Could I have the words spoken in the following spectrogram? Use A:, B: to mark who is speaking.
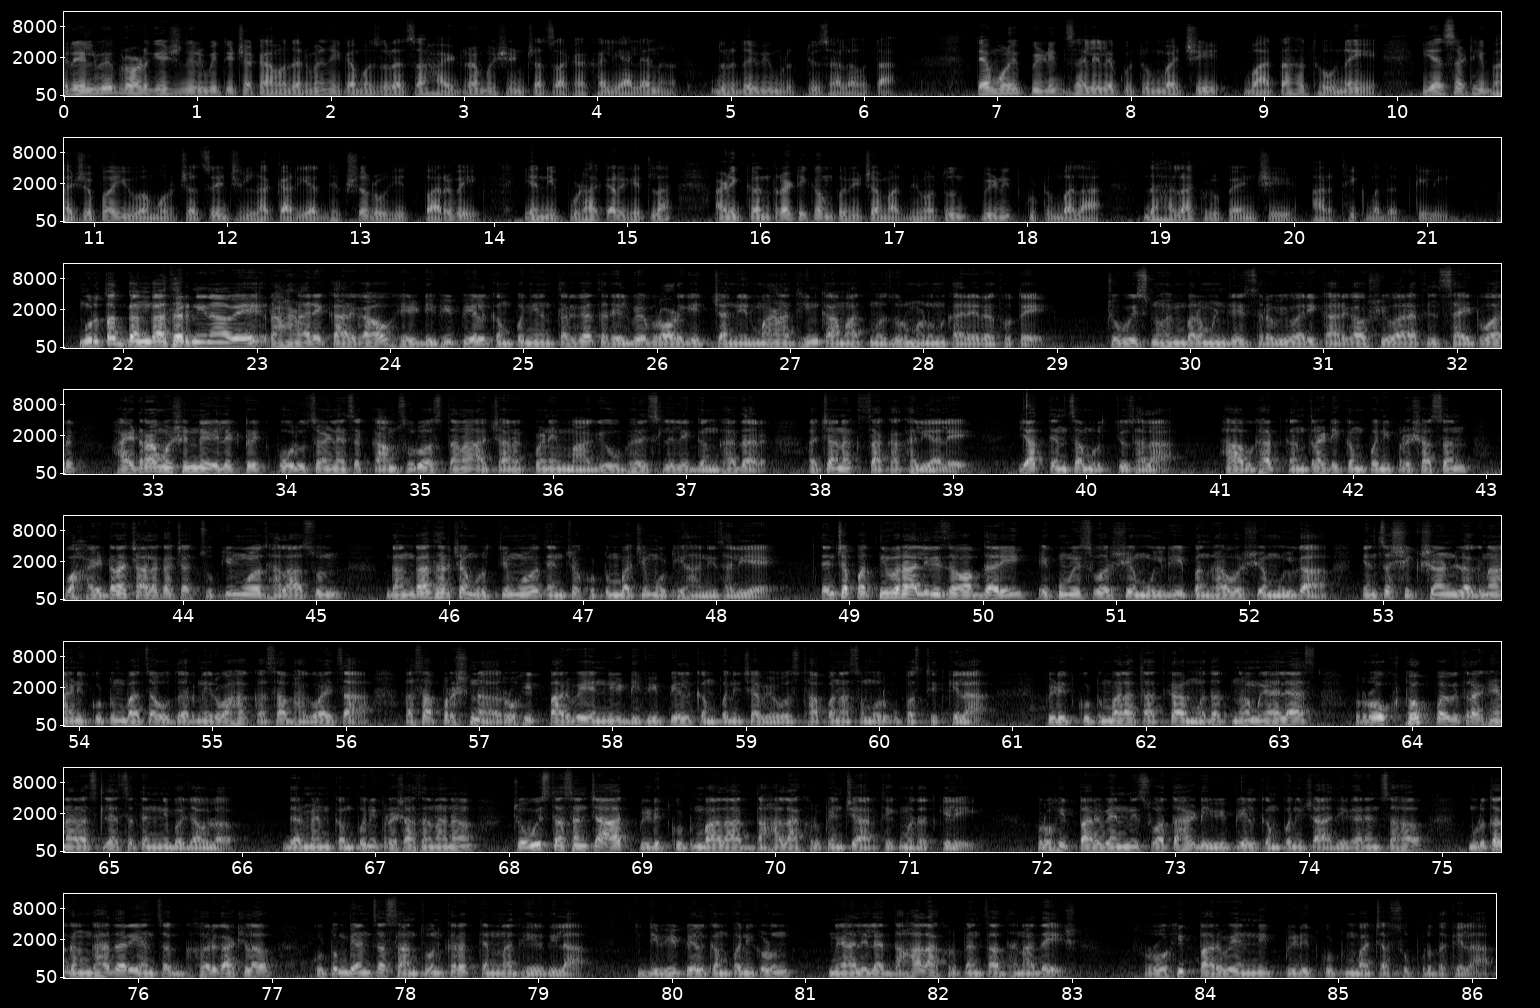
A: Railway broad gauge निर्मितीच्या कामादरम्यान एका मजुराचा hydra मशीनच्या चाकाखाली आल्यानं दुर्दैवी मृत्यू झाला होता. त्यामुळे पीडित झालेल्या कुटुंबाची वाताहत होऊ नये यासाठी भाजपा युवा मोर्चाचे जिल्हा कार्याध्यक्ष रोहित पारवे यांनी पुढाकार घेतला आणि कंत्राटी कंपनीच्या माध्यमातून पीडित कुटुंबाला दहा लाख रुपयांची आर्थिक मदत केली.
B: मृतक गंगाधर निनावे राहणारे कारगाव हे डी व्ही पी एल कंपनीअंतर्गत रेल्वे ब्रॉडगेजच्या निर्माणाधीन कामात मजूर म्हणून कार्यरत होते. चोवीस नोव्हेंबर म्हणजेच रविवारी कारगाव शिवारातील साईटवर हायड्रा मशीनने इलेक्ट्रिक पोल उचलण्याचं काम सुरू असताना अचानकपणे मागे उभे असलेले गंगाधर अचानक चाकाखाली आले. यात त्यांचा मृत्यू झाला. हा अपघात कंत्राटी कंपनी प्रशासन व हायड्रा चालकाच्या चुकीमुळे झाला असून गंगाधरच्या मृत्यूमुळे त्यांच्या कुटुंबाची मोठी हानी झाली आहे. त्यांच्या पत्नीवर आलेली जबाबदारी एकोणीस वर्षीय मुलगी पंधरा वर्षीय मुलगा यांचं शिक्षण लग्न आणि कुटुंबाचा उदरनिर्वाह कसा भागवायचा असा प्रश्न रोहित पारवे यांनी डी व्ही पी एल कंपनीच्या व्यवस्थापनासमोर उपस्थित केला. पीडित कुटुंबाला तात्काळ मदत न मिळाल्यास रोखठोक पवित्रा घेणार असल्याचं त्यांनी बजावलं. दरम्यान कंपनी प्रशासनानं चोवीस तासांच्या आत पीडित कुटुंबाला दहा लाख रुपयांची आर्थिक मदत केली. रोहित पारवे यांनी स्वतः डी व्ही पी एल कंपनीच्या अधिकाऱ्यांसह मृत गंगाधर यांचं घर गाठलं कुटुंबियांचं सांत्वन करत त्यांना धीर दिला. डी व्ही पी एल कंपनीकडून मिळालेल्या दहा लाख रुपयांचा धनादेश रोहित पारवे यांनी पीडित कुटुंबाच्या सुपूर्द केला.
